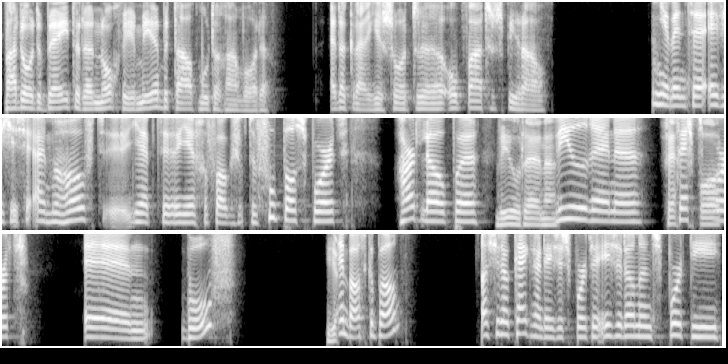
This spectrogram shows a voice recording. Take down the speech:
Waardoor de betere nog weer meer betaald moeten gaan worden. En dan krijg je een soort eh opwaartse spiraal. Je bent eh, eventjes uit mijn hoofd. eh, je hebt eh, je gefocust op de voetbalsport, hardlopen, Wielrennen, wielrennen, vechtsport. vechtsport en golf. Ja. En basketbal. Als je nou kijkt naar deze sporten, is er dan een sport die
